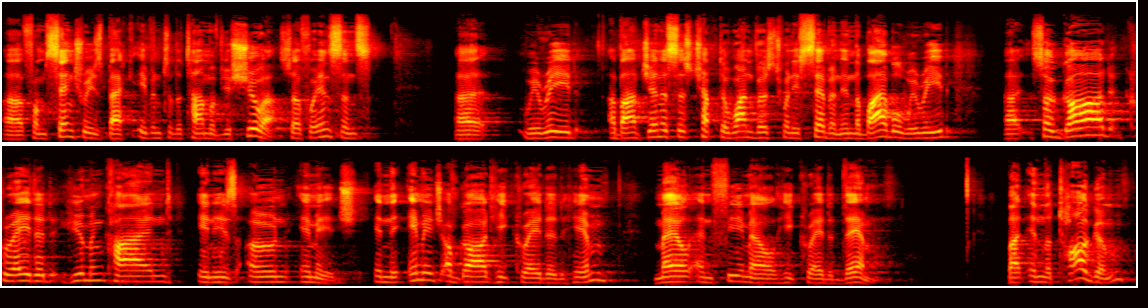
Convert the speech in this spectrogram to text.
uh, from centuries back, even to the time of Yeshua. So, for instance, uh, we read about Genesis chapter 1, verse 27. In the Bible, we read, uh, So God created humankind in his own image. In the image of God, he created him. Male and female, he created them. But in the Targum,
